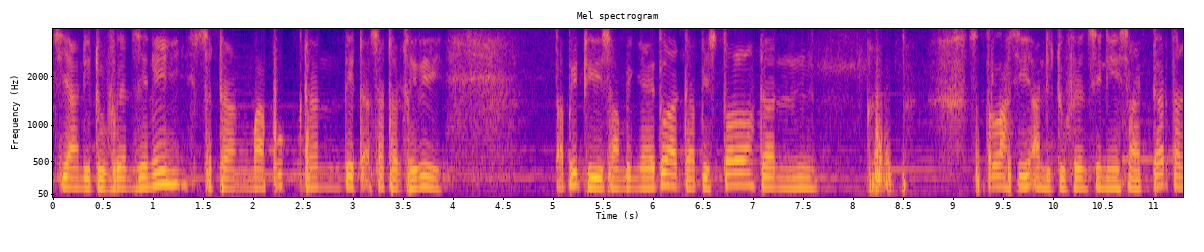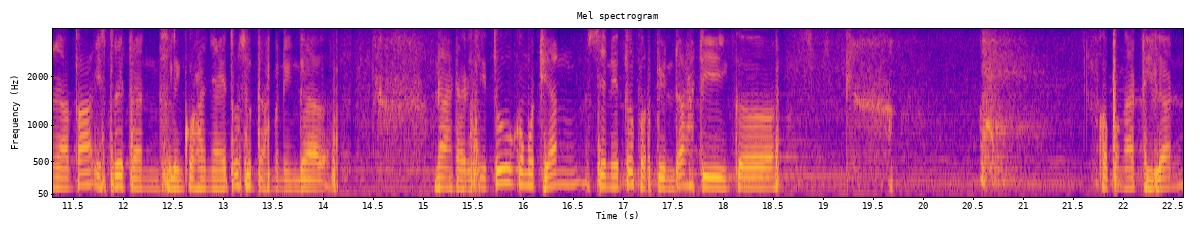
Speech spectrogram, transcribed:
si Andy Dufresne ini sedang mabuk dan tidak sadar diri. Tapi di sampingnya itu ada pistol dan setelah si Andy Dufresne ini sadar ternyata istri dan selingkuhannya itu sudah meninggal Nah dari situ kemudian scene itu berpindah di ke ke pengadilan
